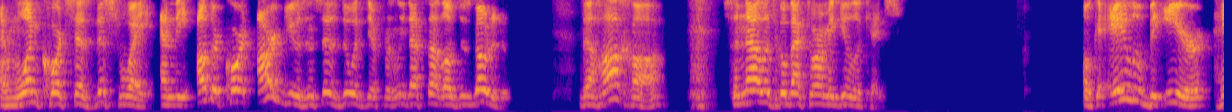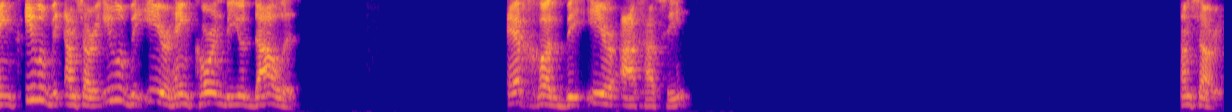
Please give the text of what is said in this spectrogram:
and one court says this way, and the other court argues and says do it differently, that's not Lotus go to do. The hacha. So now let's go back to our Megillah case. Okay, elu be'ir, ilu be, I'm sorry, ilu be'ir, hein korin be'yudalid. Echad be'ir achasi. I'm sorry.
